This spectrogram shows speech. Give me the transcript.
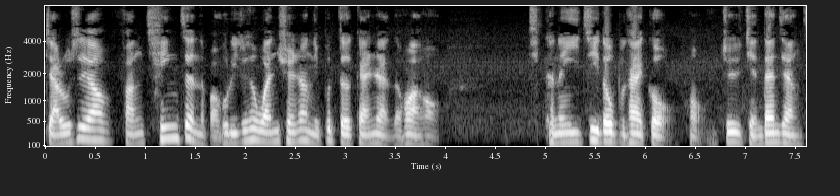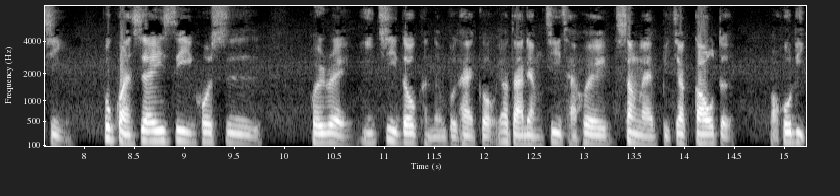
假如是要防轻症的保护力，就是完全让你不得感染的话，吼，可能一剂都不太够，哦，就是简单这样记。不管是 AZ 或是辉瑞，一剂都可能不太够，要打两剂才会上来比较高的保护力。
